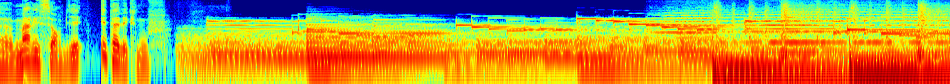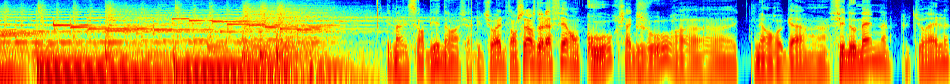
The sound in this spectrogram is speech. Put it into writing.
Euh, Marie Sorbier est avec nous. Marie Sorbier, dans l'affaire culturelle, est en charge de l'affaire en cours chaque jour, euh, qui met en regard un phénomène culturel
